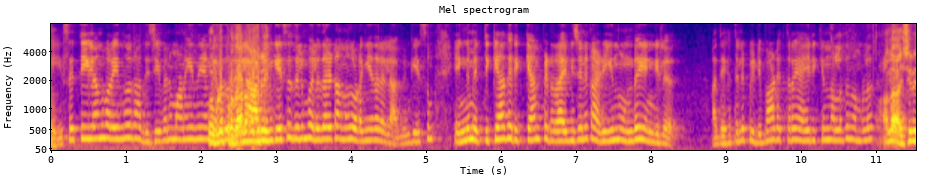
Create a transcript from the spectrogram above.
കേസ് എത്തിയില്ല എന്ന് പറയുന്ന ഒരു അതിജീവനമാണ് എന്ന് ഞാൻ ലാവ്ലിൻ കേസ് ഇതിലും വലുതായിട്ട് അന്ന് തുടങ്ങിയതല്ല ലാവ്ലിൻ കേസും എങ്ങും എത്തിക്കാതിരിക്കാൻ പിണറായി വിജയന് കഴിയുന്നുണ്ട് എങ്കിൽ അദ്ദേഹത്തിന്റെ പിടിപാട് എത്രയായിരിക്കും എന്നുള്ളത് നമ്മൾ അല്ല ശരി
